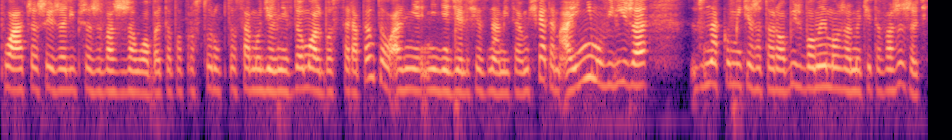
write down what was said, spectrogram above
płaczesz, jeżeli przeżywasz żałobę, to po prostu rób to samodzielnie w domu albo z terapeutą, ale nie, nie, nie dziel się z nami całym światem. A inni mówili, że znakomicie, że to robisz, bo my możemy Ci towarzyszyć.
